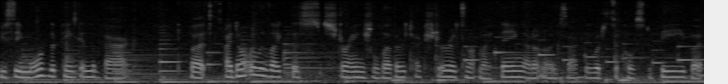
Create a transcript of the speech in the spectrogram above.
You see more of the pink in the back, but I don't really like this strange leather texture. It's not my thing. I don't know exactly what it's supposed to be, but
